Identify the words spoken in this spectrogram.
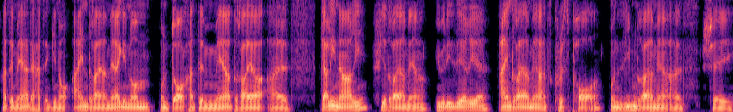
hatte mehr, der hatte genau ein Dreier mehr genommen und Dort hatte mehr Dreier als Gallinari, vier Dreier mehr über die Serie, ein Dreier mehr als Chris Paul und sieben Dreier mehr als Shea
